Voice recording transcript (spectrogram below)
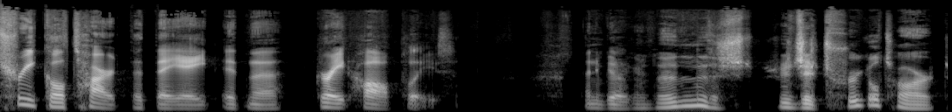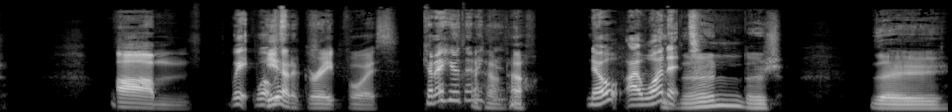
treacle tart that they ate in the Great Hall, please." And he'd be like, "And then this is a treacle tart." Um, Wait, what? he was- had a great voice. can I hear that I again? don't know. No, I want it. And then there's, they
